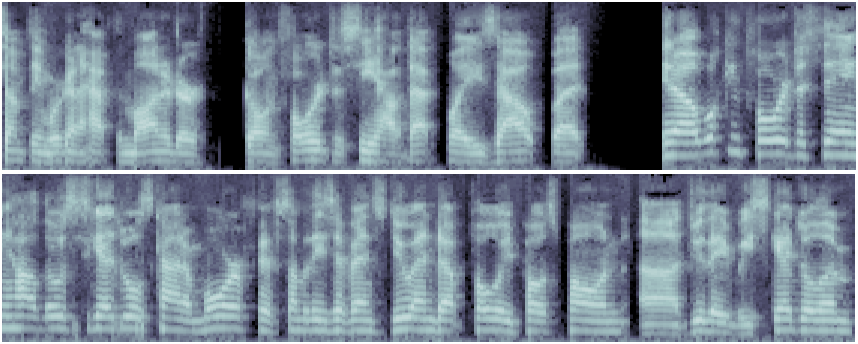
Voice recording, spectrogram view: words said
something we're going to have to monitor going forward to see how that plays out. But you know, looking forward to seeing how those schedules kind of morph. If some of these events do end up fully postponed, uh, do they reschedule them?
